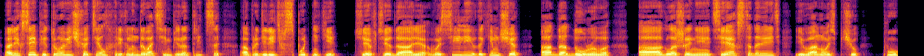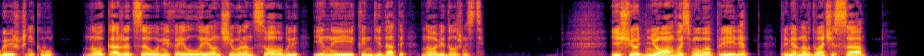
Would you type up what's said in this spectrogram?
Алексей Петрович хотел рекомендовать императрице определить в спутнике Тевтедаря Василия Евдокимовича Ададурова, а оглашение текста доверить Ивану Осиповичу Пуговишникову. Но, кажется, у Михаила Ларионовича Воронцова были иные кандидаты на обе должности. Еще днем, 8 апреля, примерно в два часа,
